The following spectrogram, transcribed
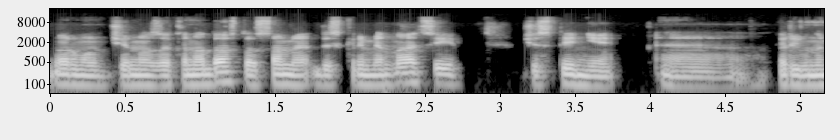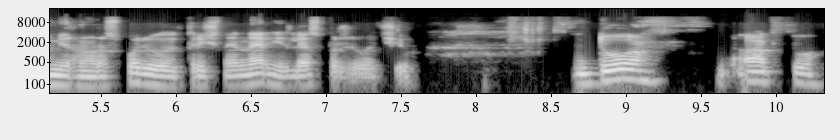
нормам чинного законодавства, саме дискримінації в частині рівномірного розподілу електричної енергії для споживачів. До акту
